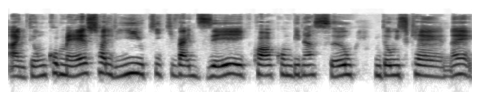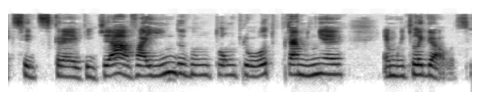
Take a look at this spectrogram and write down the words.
ah, então começo ali, o que, que vai dizer, qual a combinação. Então, isso que é, né, que você descreve de ah, vai indo de um tom para o outro, para mim é, é muito legal, assim.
